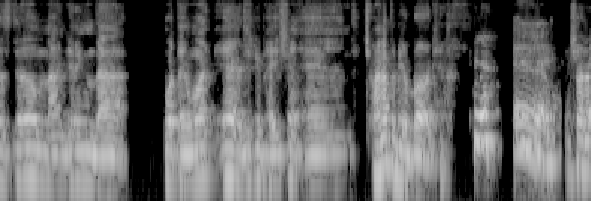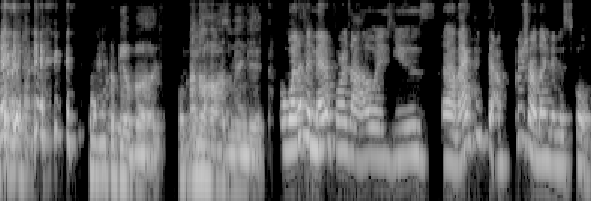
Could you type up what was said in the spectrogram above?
as them not getting that what they want, yeah, just be patient and try not to be a bug. Um, try not to, to be a bug. I know how us men get. One of the metaphors I always use, um, I think that I'm pretty sure I learned it in school,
